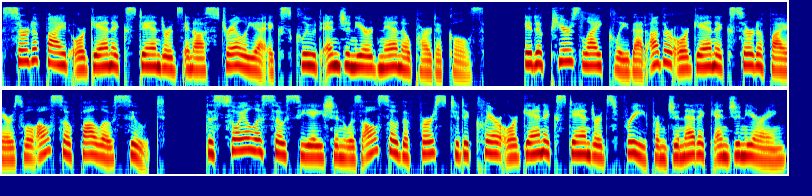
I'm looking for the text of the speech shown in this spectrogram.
Certified organic standards in Australia exclude engineered nanoparticles. It appears likely that other organic certifiers will also follow suit. The Soil Association was also the first to declare organic standards free from genetic engineering.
